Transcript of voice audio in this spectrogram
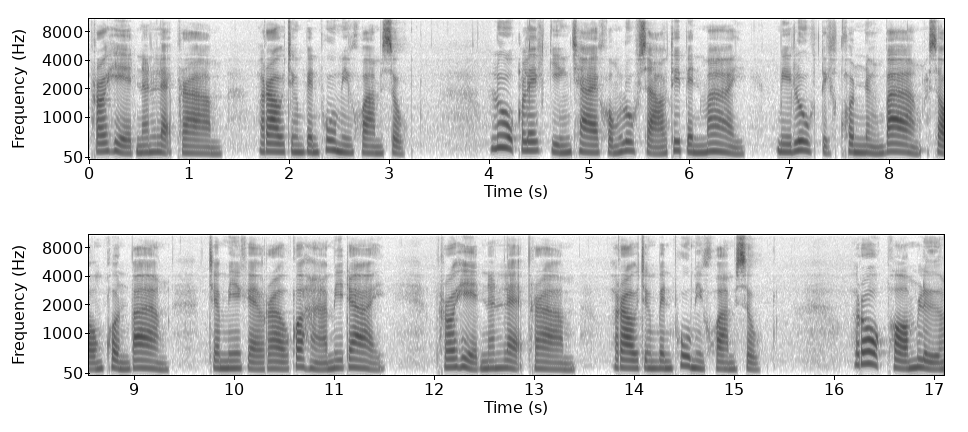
เพราะเหตุนั้นแหละพรามเราจึงเป็นผู้มีความสุข ลูกเล็กหญิงชายของลูกสาวที่เป็นไม้มีลูกติดคนหนึ่งบ้าง สองคนบ้าง จะมีแก่เราก็หาไม่ได้ เพราะเหตุนั้นแหละพรามเราจึงเป็นผู้มีความสุข โรคผอมเหลือง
